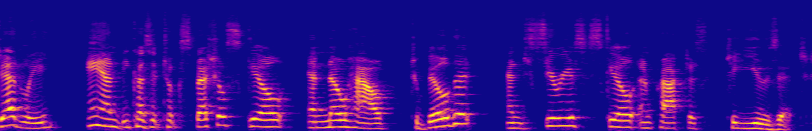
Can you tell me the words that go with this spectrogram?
deadly, and because it took special skill and know how to build it and serious skill and practice to use it.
